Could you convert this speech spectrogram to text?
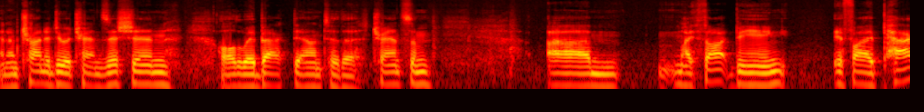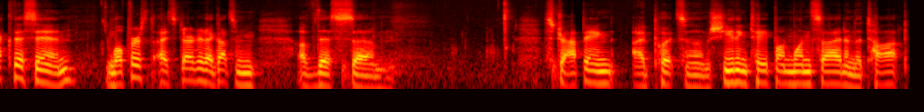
and I'm trying to do a transition all the way back down to the transom, um, my thought being if I pack this in, well, first I started, I got some of this um, strapping. I put some sheathing tape on one side and the top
